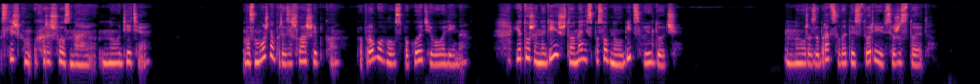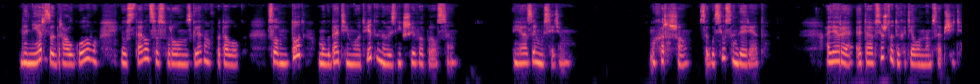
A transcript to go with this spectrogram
«Слишком хорошо знаю, но дети...» Возможно, произошла ошибка. Попробовала успокоить его Алина. Я тоже надеюсь, что она не способна убить свою дочь. Но разобраться в этой истории все же стоит. Даниэр задрал голову и уставился суровым взглядом в потолок, словно тот мог дать ему ответы на возникшие вопросы. «Я займусь этим», «Ну, «Хорошо», — согласился Гэриат. «Алире, это все, что ты хотела нам сообщить?»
